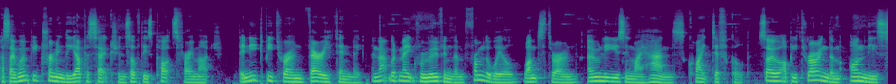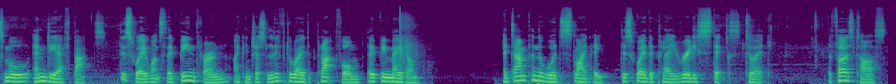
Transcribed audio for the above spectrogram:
As I won't be trimming the upper sections of these pots very much, they need to be thrown very thinly, and that would make removing them from the wheel once thrown only using my hands quite difficult. So I'll be throwing them on these small MDF bats. This way, once they've been thrown, I can just lift away the platform they've been made on. I dampen the wood slightly, this way the clay really sticks to it. The first task,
